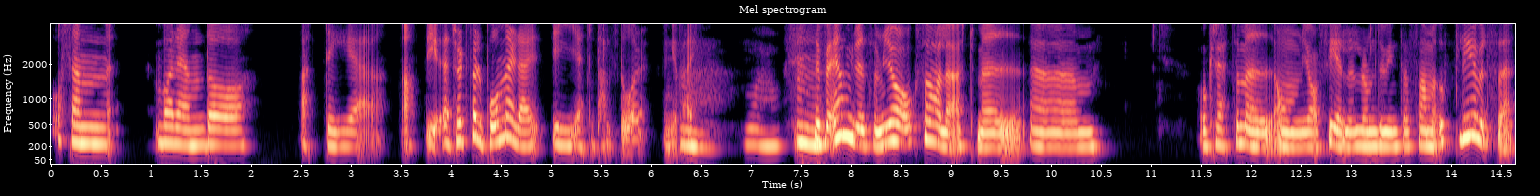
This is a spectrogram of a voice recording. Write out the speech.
Och sen var det ändå att det, ja, jag tror att jag föll på med det där i ett och ett halvt år ungefär. Mm. Wow. Mm. Det för en grej som jag också har lärt mig um, och rätta mig om jag har fel eller om du inte har samma upplevelse.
